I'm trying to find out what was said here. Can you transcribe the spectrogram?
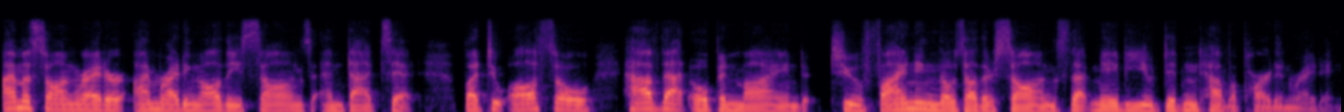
i'm a songwriter i'm writing all these songs and that's it but to also have that open mind to finding those other songs that maybe you didn't have a part in writing.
